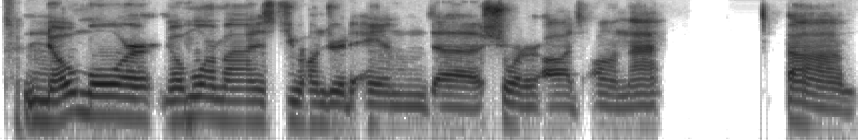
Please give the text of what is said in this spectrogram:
no more, no more minus 200 and uh, shorter odds on that. Um,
